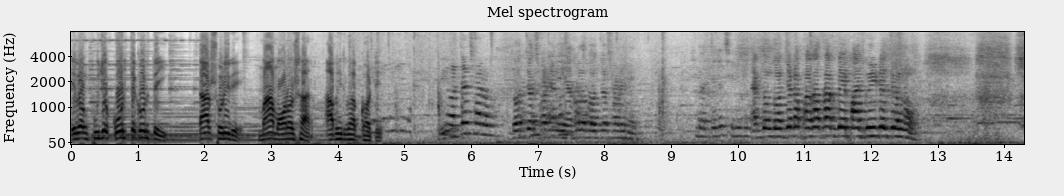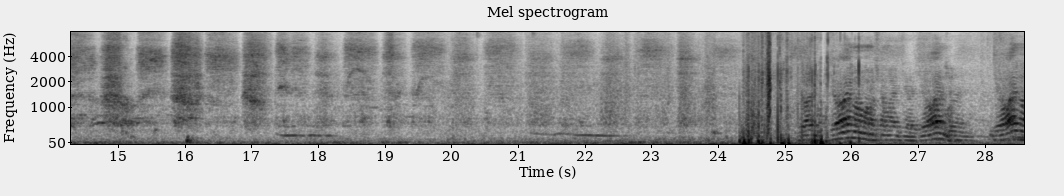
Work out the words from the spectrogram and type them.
এবং পুজো করতে করতেই তার শরীরে মা মনসার আবির্ভাব ঘটে। দরজা ছাড়েনি এখনও দরজা ছাড়েনি। দরজাটা ছেড়ে দিই একদম দরজাটা ফাঁকা থাকবে পাঁচ মিনিটের জন্য। জয় মা মনসা জয় জয় জয় মা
